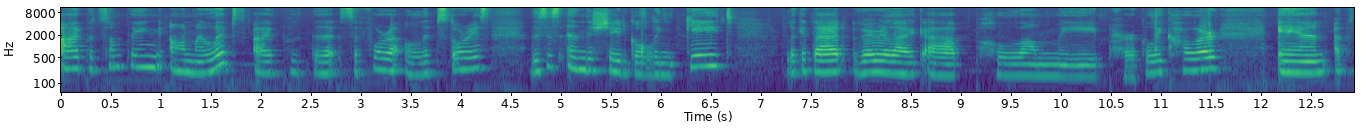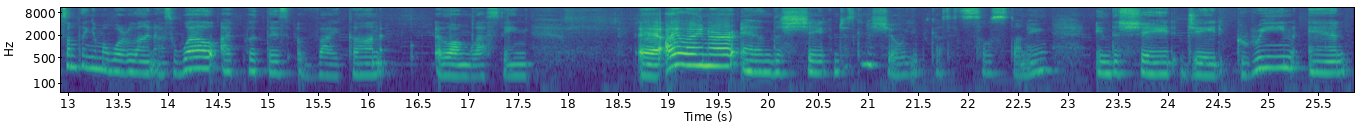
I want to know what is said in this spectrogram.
I put something on my lips. I put the Sephora Lip Stories. This is in the shade Golden Gate. Look at that, very like a plummy purpley color. And I put something in my waterline as well. I put this Wycon long lasting uh, eyeliner in the shade, I'm just gonna show you because it's so stunning, in the shade Jade Green and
